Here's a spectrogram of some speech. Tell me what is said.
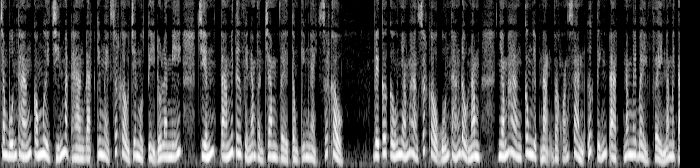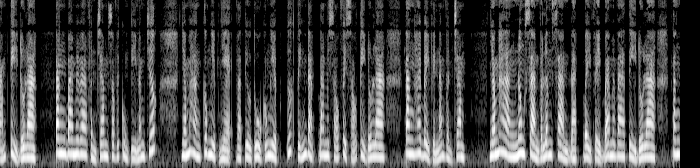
Trong 4 tháng có 19 mặt hàng đạt kim ngạch xuất khẩu trên 1 tỷ đô la Mỹ, chiếm 84,5% về tổng kim ngạch xuất khẩu. Về cơ cấu nhóm hàng xuất khẩu 4 tháng đầu năm, nhóm hàng công nghiệp nặng và khoáng sản ước tính đạt 57,58 tỷ đô la, tăng 33% so với cùng kỳ năm trước. Nhóm hàng công nghiệp nhẹ và tiểu thủ công nghiệp ước tính đạt 36,6 tỷ đô la, tăng 27,5%. Nhóm hàng nông sản và lâm sản đạt 7,33 tỷ đô la, tăng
